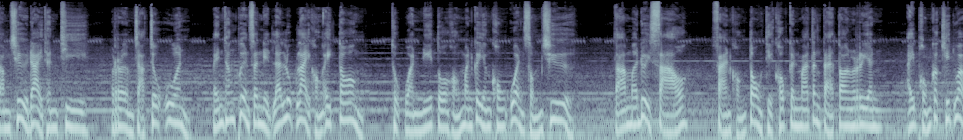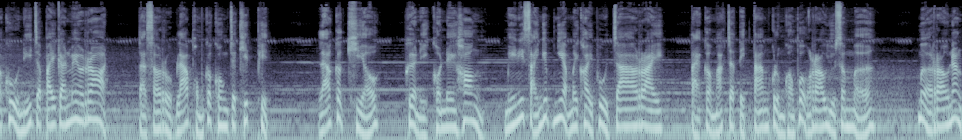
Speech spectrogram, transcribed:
จำชื่อได้ทันที เริ่มจากเจ้าอ้วน เป็นทั้งเพื่อนสนิทและลูกไล่ของไอ้ต้อง ทุกวันนี้ตัวของมันก็ยังคงอ้วนสมชื่อ ตามมาด้วยสาว แฟนของโต้งที่คบกันมาตั้งแต่ตอนเรียน ไอ้ผมก็คิดว่าคู่นี้จะไปกันไม่รอด แต่สรุปแล้วผมก็คงจะคิดผิด แล้วก็เขียว เพื่อนอีกคนในห้อง มีนิสัยเงียบๆไม่ค่อยพูดจาอะไร แต่ก็มักจะติดตามกลุ่มของพวกเราอยู่เสมอ เมื่อเรานั่ง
